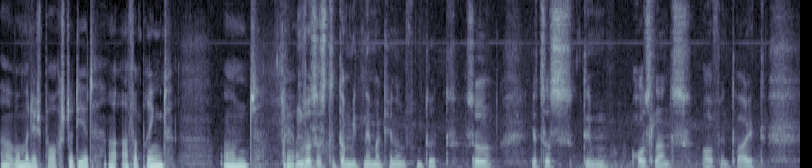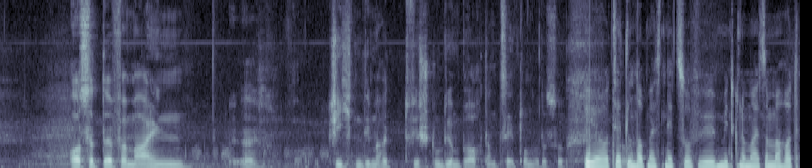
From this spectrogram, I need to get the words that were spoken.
äh, wo man die Sprache studiert, auch verbringt. Und, ja. und was hast du da mitnehmen können von dort? So jetzt aus dem Auslandsaufenthalt, außer der formalen äh, Geschichten, die man halt fürs Studium braucht, an Zetteln oder so. Ja, Zetteln hat man jetzt nicht so viel mitgenommen. Also man hat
